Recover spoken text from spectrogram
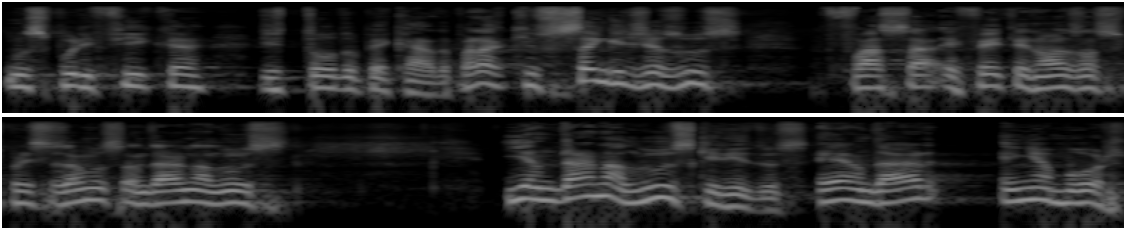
nos purifica de todo o pecado. Para que o sangue de Jesus faça efeito em nós, nós precisamos andar na luz. E andar na luz, queridos, é andar em amor.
